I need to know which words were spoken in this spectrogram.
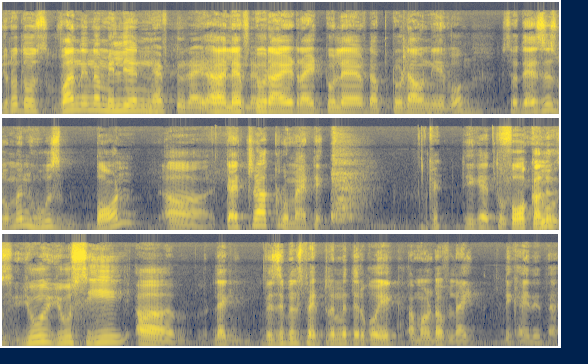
you know those one in a million right, right to left to right right to left up to down ये वो। So there is this woman who is born tetrachromatic ठीक है तो four colours you you see like visible spectrum में तेरे को एक अमाउंट ऑफ़ लाइट दिखाई देता है।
